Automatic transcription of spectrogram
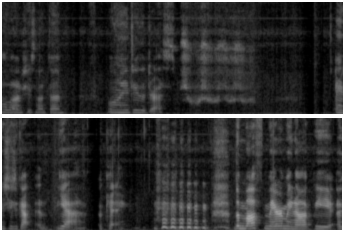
hold on. She's not done. Let me do the dress. And she's got, yeah, okay. the muff may or may not be a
